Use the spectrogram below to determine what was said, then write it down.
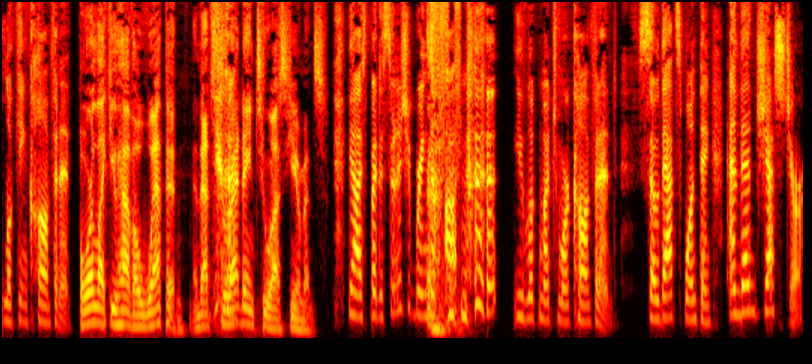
looking confident. Or like you have a weapon and that's threatening to us humans. Yes, but as soon as you bring them up, you look much more confident. So that's one thing. And then gesture.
